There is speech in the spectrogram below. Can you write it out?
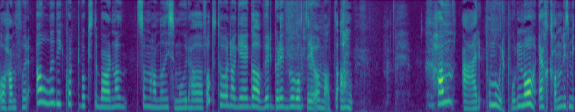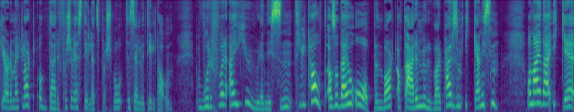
Og han får alle de kortvokste barna som han og nissemor har fått, til å lage gaver, gløgg og godteri og mat til alle. Han er på Nordpolen nå. Jeg kan liksom ikke gjøre det mer klart. Og derfor vil jeg stille et spørsmål til selve tiltalen. Hvorfor er julenissen tiltalt? Altså, det er jo åpenbart at det er en muldvarp her som ikke er nissen. Og nei, det er ikke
